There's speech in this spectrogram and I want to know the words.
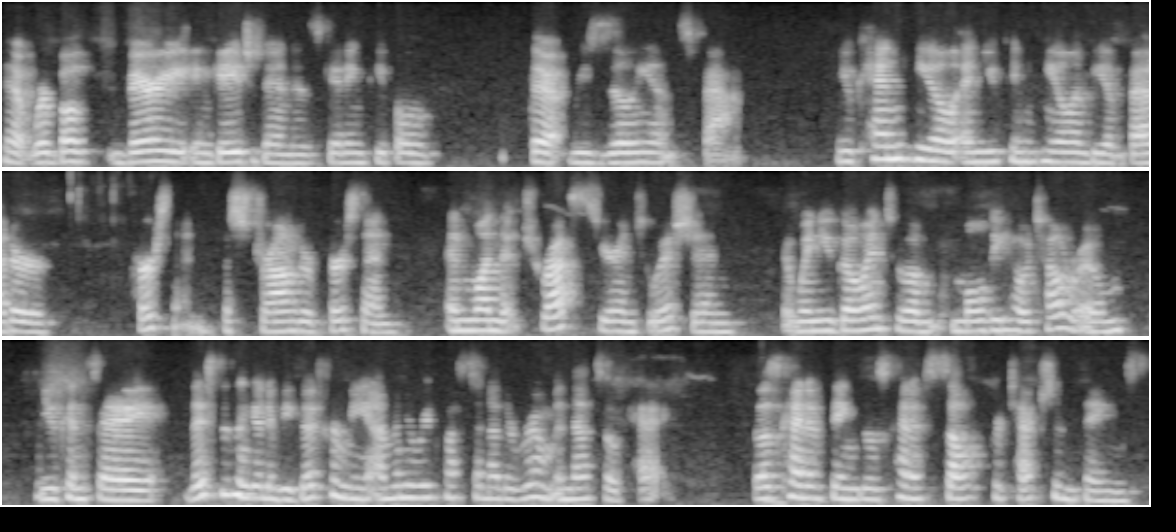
that we're both very engaged in is getting people that resilience back. You can heal and you can heal and be a better person a stronger person and one that trusts your intuition that when you go into a moldy hotel room you can say, This isn't going to be good for me. I'm going to request another room, and that's okay. Those kind of things, those kind of self protection things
